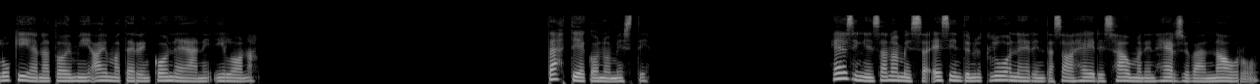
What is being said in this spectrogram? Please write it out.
lukijana toimii Aimaterin koneääni Ilona. Tähtiekonomisti. Helsingin Sanomissa esiintynyt luonnehdinta saa Heidis Haumanin hersyvään nauruun.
